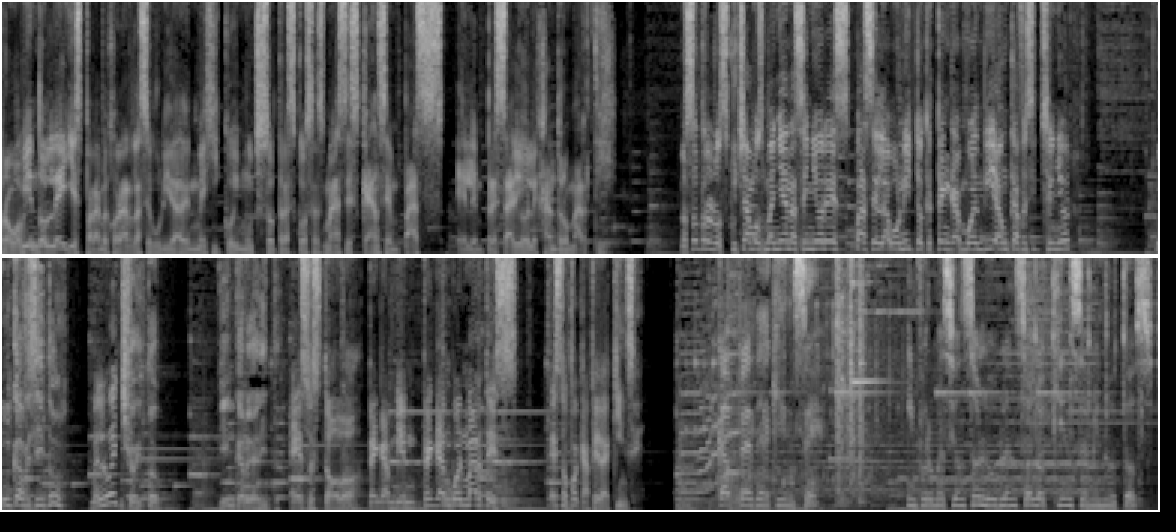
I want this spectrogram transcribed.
promoviendo leyes para mejorar la seguridad en México y muchas otras cosas más. Descanse en paz el empresario Alejandro Martí. Nosotros lo escuchamos mañana, señores. Pásenla bonito, que tengan buen día. ¿Un cafecito, señor? ¿Un cafecito? Me lo he Un hecho. cafecito bien cargadito. Eso es todo. Tengan bien, tengan buen martes. Esto fue Café de A15. Café de A15. Información soluble en solo 15 minutos.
